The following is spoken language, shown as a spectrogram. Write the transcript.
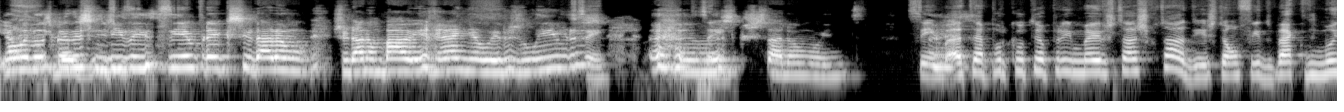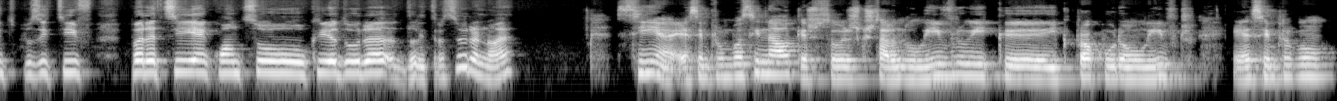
É uma das coisas que me dizem sempre, é que choraram, choraram baba e ranha a ler os livros, sim. mas sim. gostaram muito. Sim, até porque o teu primeiro está escutado e este é um feedback muito positivo para ti enquanto criadora de literatura, não é? Sim, é, é sempre um bom sinal que as pessoas gostaram do livro e que, e que procuram o livro, é sempre bom.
